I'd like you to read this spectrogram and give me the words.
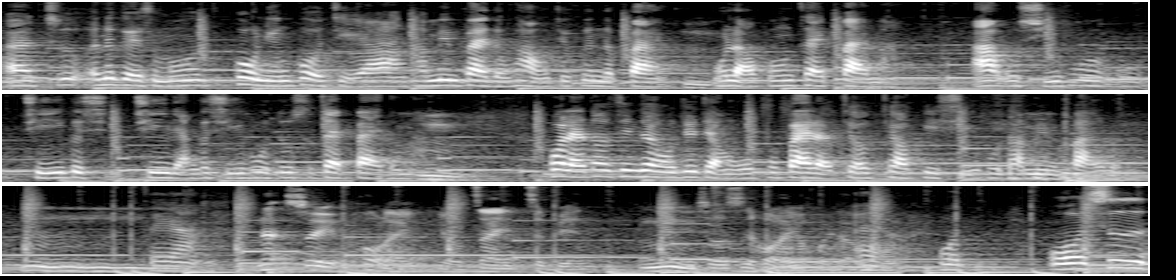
呃，就那个什么过年过节啊，他们拜的话，我就跟着拜。我老公在拜嘛，啊，我媳妇我娶一个媳娶两个媳妇都是在拜的嘛。后来到现在，我就讲我不拜了，就交给媳妇他们拜了。嗯嗯嗯嗯，这样。那所以后来有在这边，因为你说是后来又回到。哎，我我是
